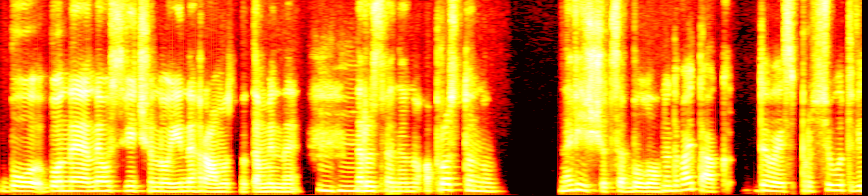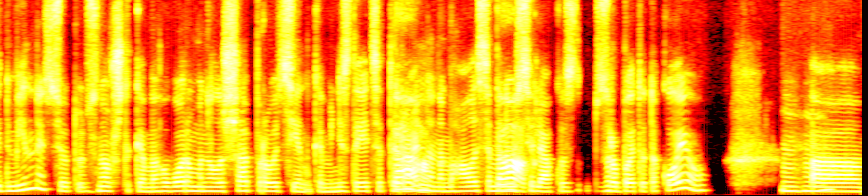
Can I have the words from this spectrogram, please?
бо бо не не освічену і неграмотну, там і не, угу. не розвинену, а просто ну, навіщо це було? Ну, давай так. Дивись, про цю от відмінницю тут знову ж таки ми говоримо не лише про оцінки. Мені здається, ти Так, реально намагалася мене усіляко зробити такою. Угу. А,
